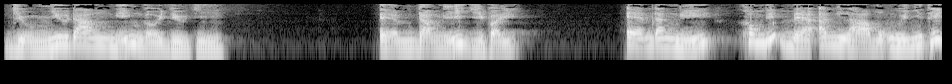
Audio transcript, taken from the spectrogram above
dường như đang nghĩ ngợi điều gì. Em đang nghĩ gì vậy? Em đang nghĩ không biết mẹ anh là một người như thế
